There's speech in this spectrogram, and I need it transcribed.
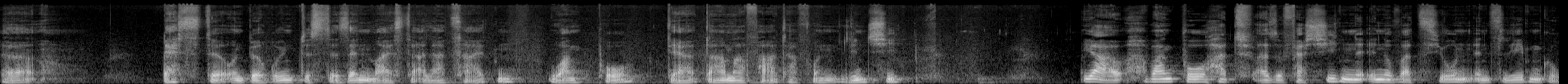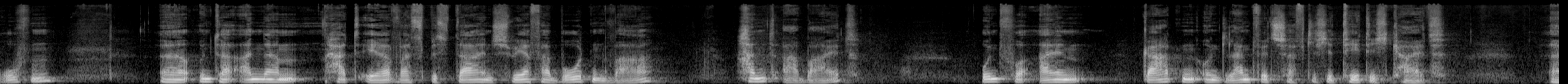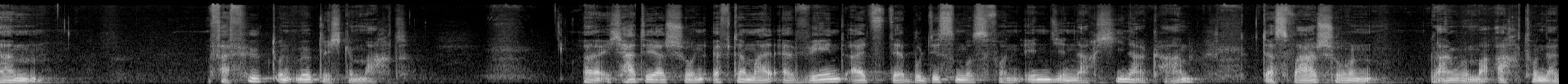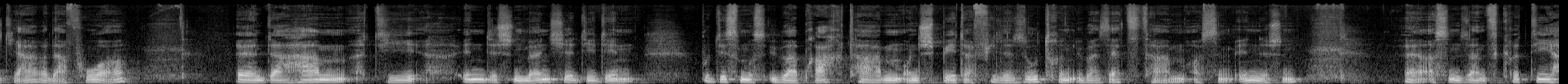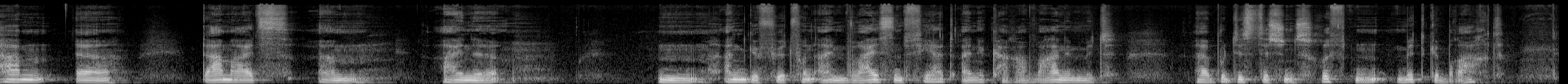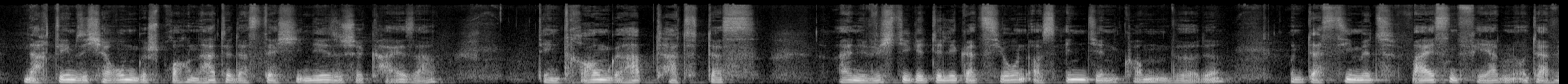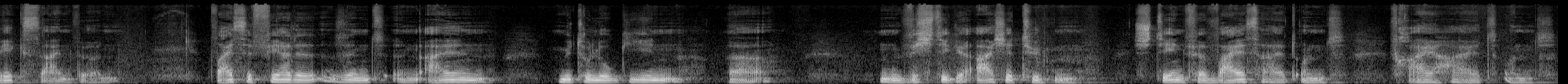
äh, beste und berühmteste Zen-Meister aller Zeiten, Wangpo, der Dharma-Vater von Linchi. Ja, Wangpo hat also verschiedene Innovationen ins Leben gerufen. Äh, unter anderem hat er, was bis dahin schwer verboten war, Handarbeit und vor allem Garten- und landwirtschaftliche Tätigkeit ähm, verfügt und möglich gemacht. Äh, ich hatte ja schon öfter mal erwähnt, als der Buddhismus von Indien nach China kam, das war schon, sagen wir mal, 800 Jahre davor, äh, da haben die indischen Mönche, die den Buddhismus überbracht haben und später viele Sutren übersetzt haben aus dem Indischen, äh, aus dem Sanskrit, die haben äh, damals ähm, eine, mh, hm, angeführt von einem weißen Pferd, eine Karawane mit äh, buddhistischen Schriften mitgebracht, nachdem sich herumgesprochen hatte, dass der chinesische Kaiser den Traum gehabt hat, dass eine wichtige Delegation aus Indien kommen würde und dass sie mit weißen Pferden unterwegs sein würden. Weiße Pferde sind in allen Mythologien äh, wichtige Archetypen, stehen für Weisheit und Freiheit und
